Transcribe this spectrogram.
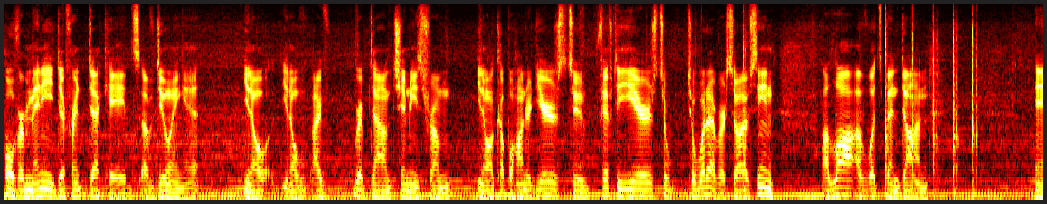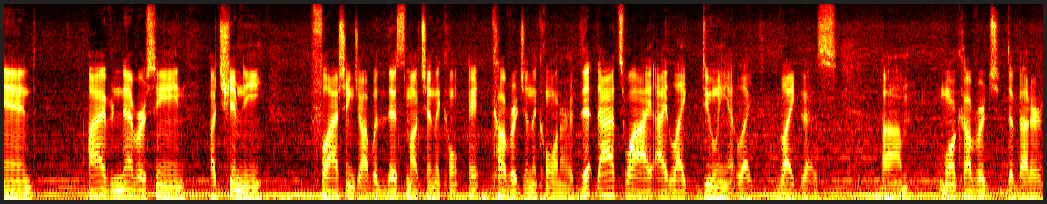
over many different decades of doing it. You know you know I've ripped down chimneys from you know a couple hundred years to 50 years to, to whatever. So I've seen a lot of what's been done. And I've never seen a chimney flashing job with this much in the eh, coverage in the corner. Th that's why I like doing it like like this. Um, more coverage the better.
